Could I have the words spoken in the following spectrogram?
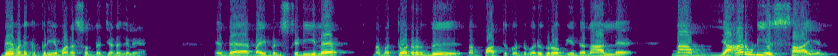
தேவனுக்கு பிரியமான சொந்த ஜனங்களே இந்த பைபிள் ஸ்டடியில நம்ம தொடர்ந்து நாம் பார்த்து கொண்டு வருகிறோம். இந்த நாள்ல நாம் யாருடைய சாயல்?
